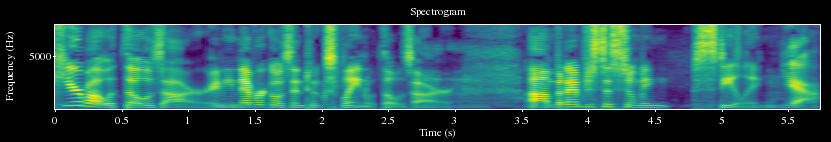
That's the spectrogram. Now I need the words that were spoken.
hear about what those are. And he never goes in to explain what those are. Um, but I'm just assuming stealing yeah.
